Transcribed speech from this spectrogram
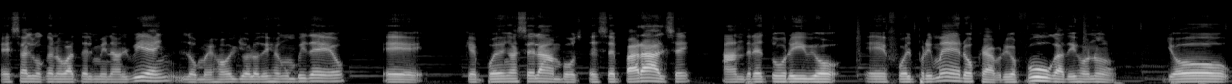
es algo que no va a terminar bien. Lo mejor, yo lo dije en un video, eh, que pueden hacer ambos es separarse André Turibio eh, fue el primero que abrió fuga, dijo no, yo,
